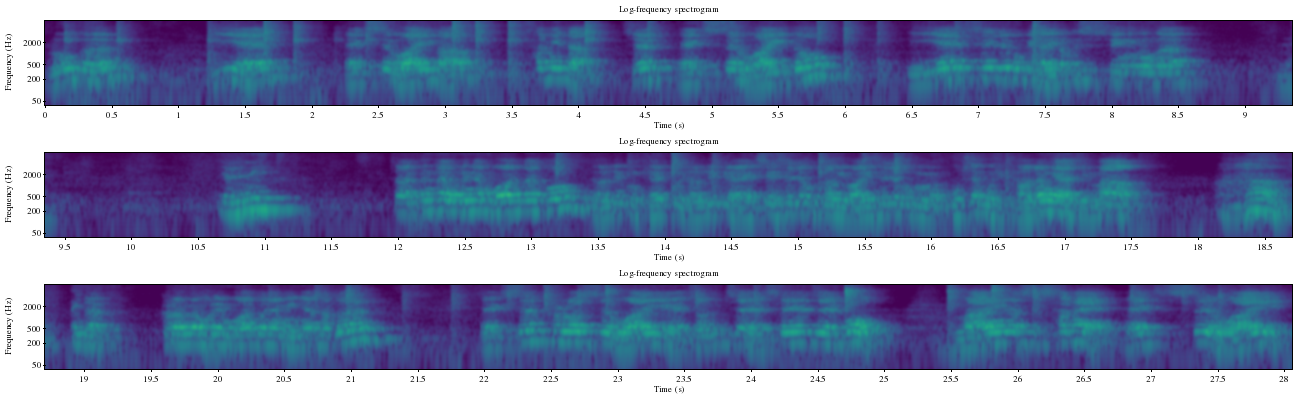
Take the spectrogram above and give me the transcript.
로그 2의 xy가 3이다. 즉 xy도 2의 세제곱이다. 이렇게 쓸 수 있는 건가요? 연립 자, 근데 우리는 뭐 한다고? 연립은 개뿔, 연립이야. x의 세제곱 더하기 y 세제곱이면 곱셈곱이 변형해야지 마. 아하. 자, 그러면 우리 뭐할 거냐면 이 녀석을 x 플러스 y의 전체 세제곱 마이너스 3의 x, y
